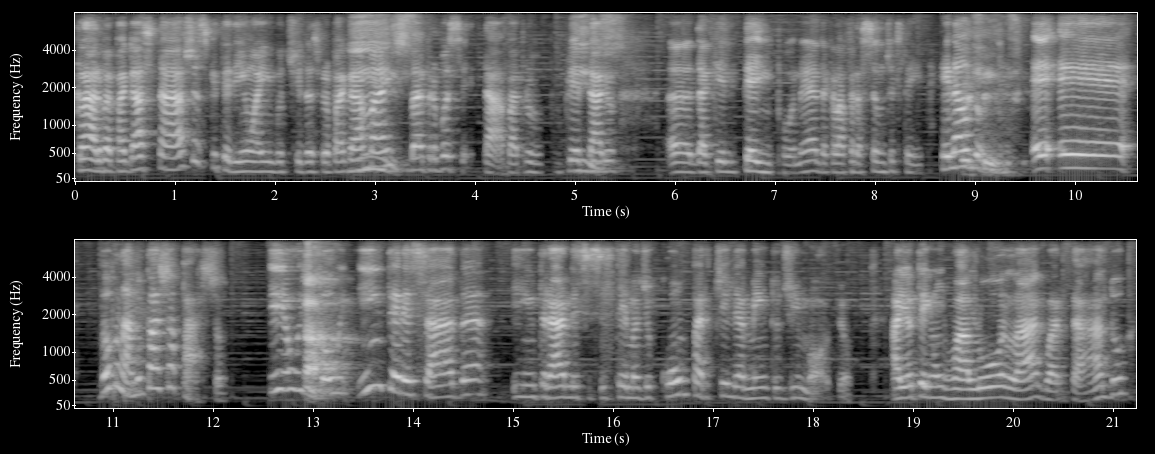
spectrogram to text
Claro, vai pagar as taxas que teriam aí embutidas para pagar, Isso. mas vai para você. Tá, vai para o proprietário uh, daquele tempo, né? Daquela fração de tempo. Reinaldo, é, é, vamos lá, no passo a passo. Eu ah. estou interessada em entrar nesse sistema de compartilhamento de imóvel. Aí eu tenho um valor lá guardado,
